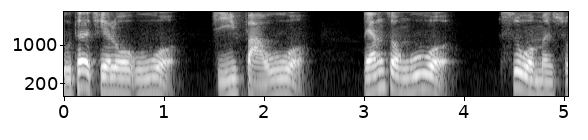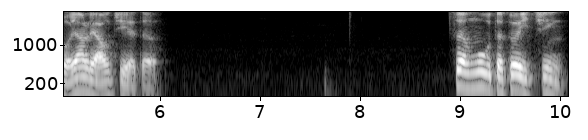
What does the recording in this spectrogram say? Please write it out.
普特伽罗无我及法无我两种无我，是我们所要了解的正悟的对境。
